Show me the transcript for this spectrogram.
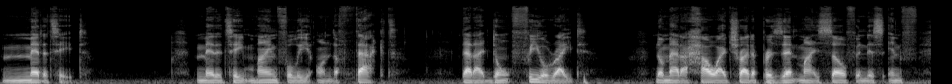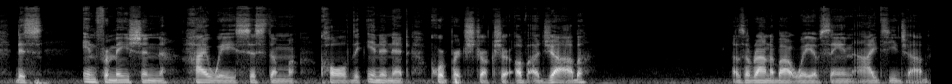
Meditate. Meditate mindfully on the fact that I don't feel right, no matter how I try to present myself in this inf- this information highway system called the internet corporate structure of a job. That's a roundabout way of saying IT job.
